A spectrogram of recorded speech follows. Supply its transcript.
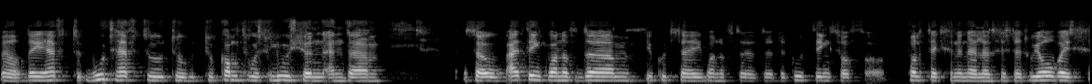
well, they have to, would have to to to come to a solution and. Um, so I think one of the, um, you could say, one of the, the, the good things of uh, politics in the Netherlands is that we always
